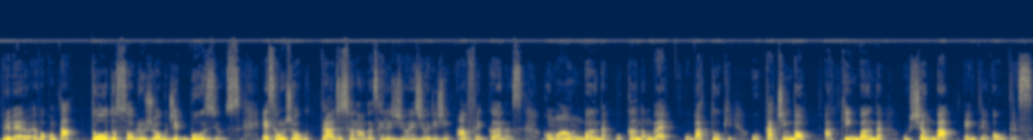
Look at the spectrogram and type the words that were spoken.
Primeiro eu vou contar tudo sobre o jogo de búzios. Esse é um jogo tradicional das religiões de origem africanas, como a Umbanda, o Candomblé, o Batuque, o Catimbó, a Quimbanda, o Xambá, entre outras.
